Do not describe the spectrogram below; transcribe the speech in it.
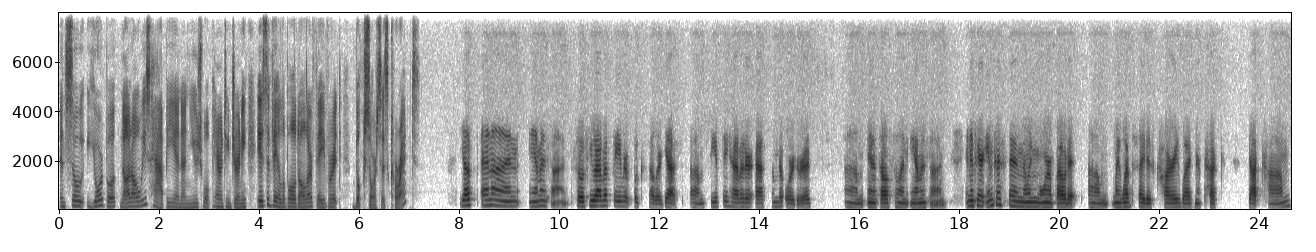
And so, your book, Not Always Happy An Unusual Parenting Journey, is available at all our favorite book sources, correct? Yep, and on Amazon. So, if you have a favorite bookseller, yes, um, see if they have it or ask them to order it. Um, and it's also on Amazon. And if you're interested in knowing more about it, um, my website is kariwagnerpeck.com.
